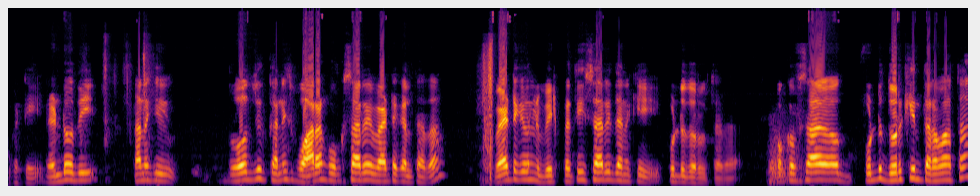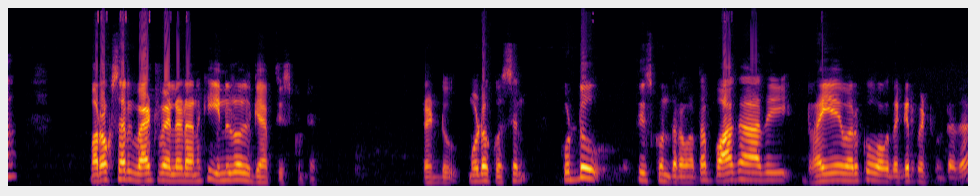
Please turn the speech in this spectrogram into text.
ఒకటి. రెండోది తనకి రోజు కనీసం వారానికి ఒకసారి వేటకి వెళ్తుందా? వేటకి వెళ్ళిన ప్రతిసారి దానికి ఫుడ్ దొరుకుతుందా? ఒక్కొక్కసారి ఫుడ్ దొరికిన తర్వాత మరొకసారి వేట వెళ్ళడానికి ఇన్ని రోజులు గ్యాప్ తీసుకుంటుంది రెండు మూడో క్వశ్చన్ ఫుడ్ తీసుకున్న తర్వాత బాగా అది డ్రై అయ్యే వరకు ఒక దగ్గర పెట్టుకుంటుందా?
